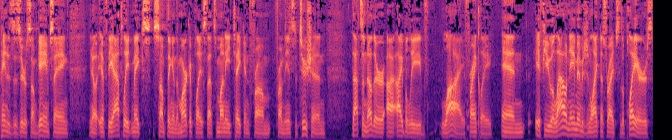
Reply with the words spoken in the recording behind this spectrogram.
paint it as a zero sum game, saying, you know, if the athlete makes something in the marketplace, that's money taken from from the institution. That's another, I, I believe, lie, frankly. And if you allow name, image, and likeness rights to the players,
